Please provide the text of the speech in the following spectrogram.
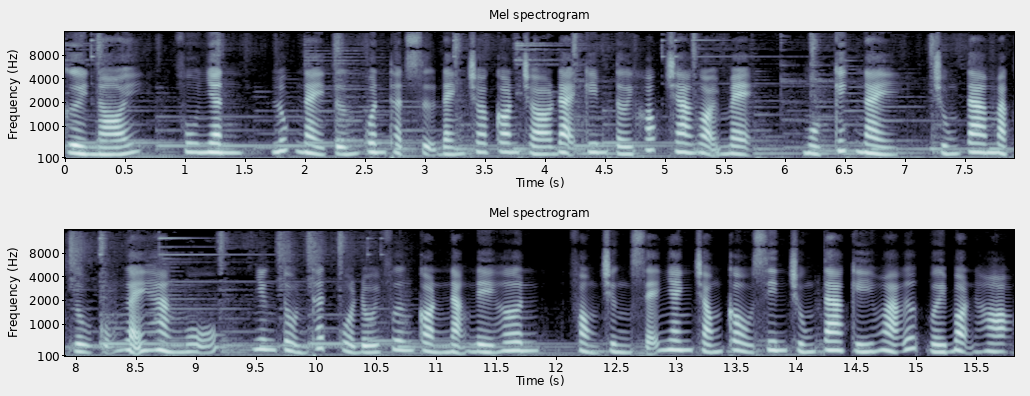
cười nói, phu nhân, lúc này tướng quân thật sự đánh cho con chó đại kim tới khóc cha gọi mẹ. Một kích này, chúng ta mặc dù cũng gãy hàng ngũ, nhưng tổn thất của đối phương còn nặng nề hơn phỏng chừng sẽ nhanh chóng cầu xin chúng ta ký hòa ước với bọn họ.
